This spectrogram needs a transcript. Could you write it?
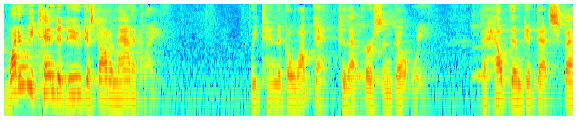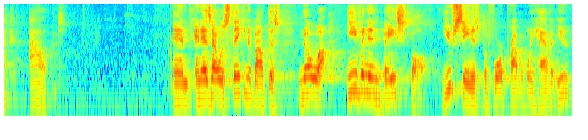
what do we tend to do just automatically? We tend to go up to, to that person, don't we? to help them get that speck out. And, and as I was thinking about this, Noah, even in baseball, you've seen this before, probably, haven't you?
